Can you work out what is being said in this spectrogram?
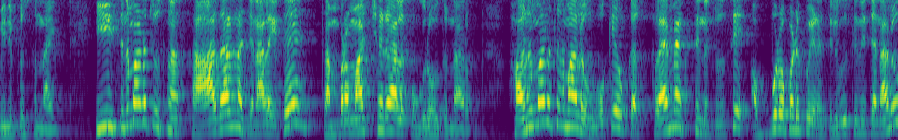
వినిపిస్తున్నాయి. ఈ సినిమాను చూసిన సాధారణ జనాలైతే సంభ్రమాశ్చర్యాలకు గురవుతున్నారు. హనుమాన్ సినిమాలో ఒకే ఒక క్లైమాక్స్ సీన్ చూసి అబ్బురపడిపోయిన తెలుగు సినీ జనాలు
